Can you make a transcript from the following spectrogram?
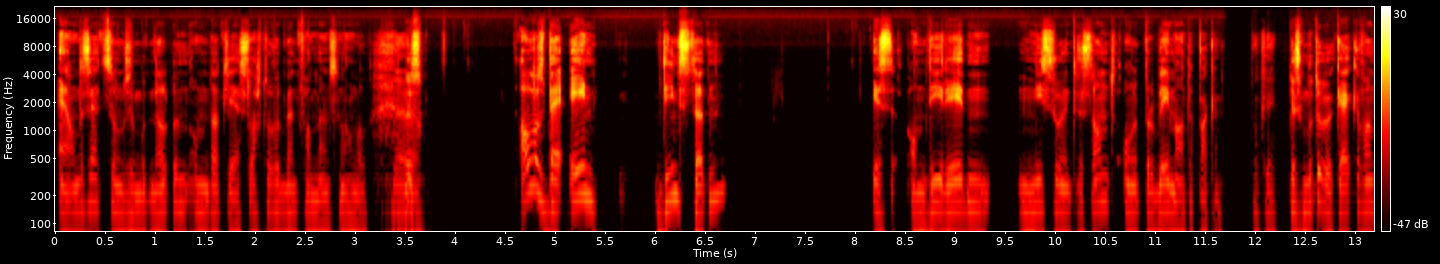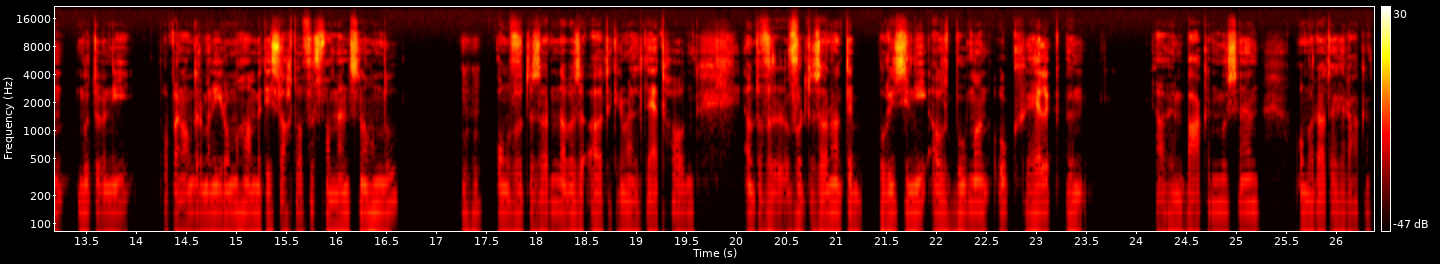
En anderzijds om ze moeten helpen omdat jij slachtoffer bent van mensenhandel. Dus alles bij één dienst zetten, is om die reden niet zo interessant om het probleem aan te pakken. Okay. Dus moeten we kijken van, moeten we niet op een andere manier omgaan met die slachtoffers van mensenhandel? Mm Om ervoor te zorgen dat we ze uit de criminaliteit houden. En om ervoor te zorgen dat de politie niet als boeman ook eigenlijk hun, ja, hun baken moet zijn om eruit te geraken.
